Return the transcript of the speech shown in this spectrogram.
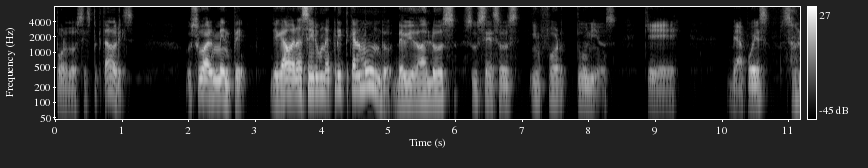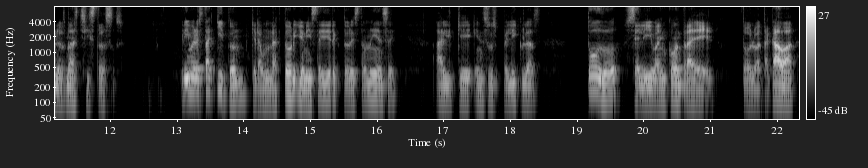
por los espectadores. Usualmente llegaban a ser una crítica al mundo debido a los sucesos infortunios que, vea pues, son los más chistosos. Primero está Keaton, que era un actor, guionista y director estadounidense, al que en sus películas todo se le iba en contra de él. Todo lo atacaba,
